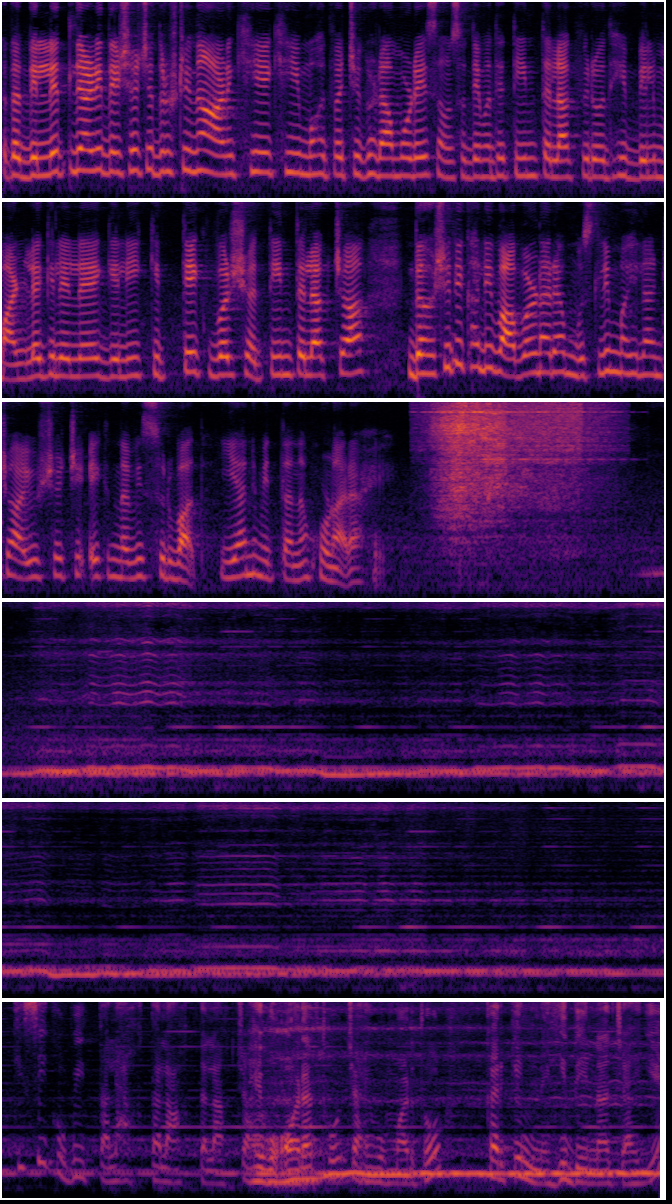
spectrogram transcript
आता दिल्लीतली आणि देशाच्या दृष्टीनं आणखी एक ही महत्वाची घडामोड आहे. संसदेमध्ये तीन तलाक विरोधी बिल मांडलं गेलेलं आहे. गेली कित्येक वर्ष तीन तलाकच्या दहशतीखाली वावरणाऱ्या मुस्लिम महिलांच्या आयुष्याची एक नवी सुरुवात या निमित्तानं होणार आहे. किसी को भी तलाक तलाक तलाक चाहे वो औरत हो चाहे वो मर्द हो करके नहीं देना चाहिए।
